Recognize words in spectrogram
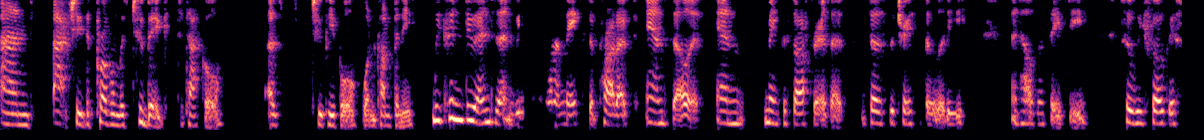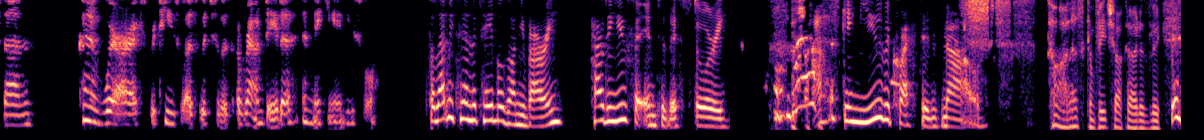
And actually the problem was too big to tackle as two people one company. We couldn't do end to end we want to make the product and sell it and make the software that does the traceability and health and safety. So we focused on kind of where our expertise was, which was around data and making it useful. So let me turn the tables on you, Barry. How do you fit into this story? Asking you the questions now. Oh, that's a complete shock out of the blue.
